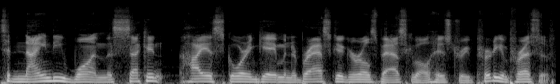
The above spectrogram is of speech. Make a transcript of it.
to 91, the second highest scoring game in Nebraska girls basketball history. Pretty impressive.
